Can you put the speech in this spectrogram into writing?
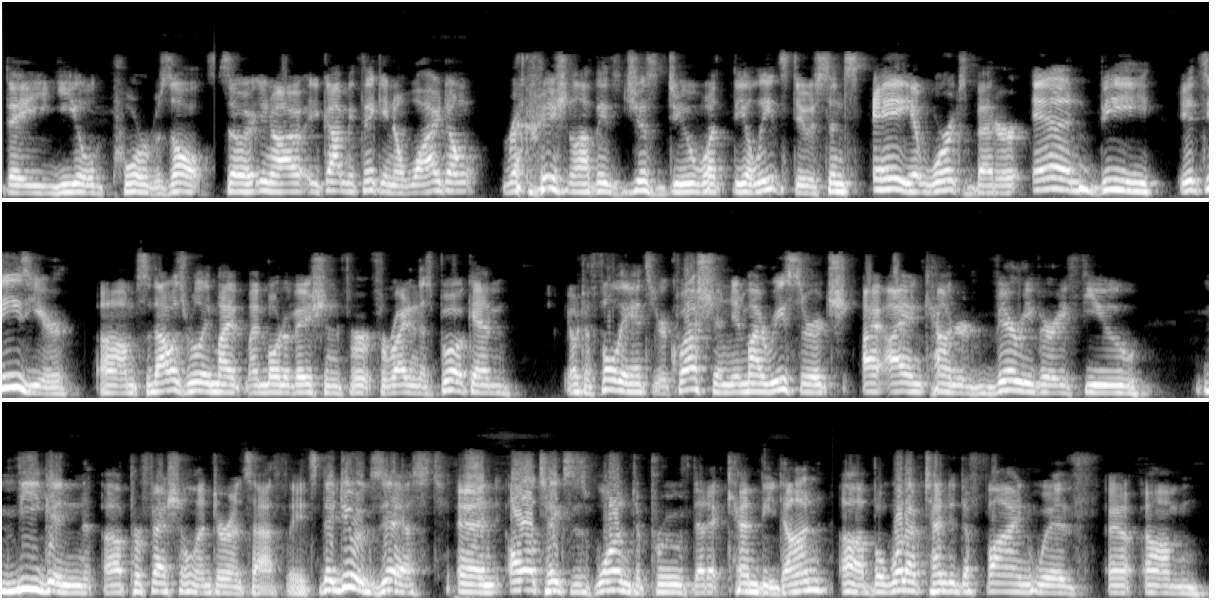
they yield poor results. So you know it got me thinking you know, why don't recreational athletes just do what the elites do? Since a it works better and b it's easier. Um, so that was really my, my motivation for, for writing this book. And you know to fully answer your question in my research i, I encountered very very few vegan uh, professional endurance athletes they do exist and all it takes is one to prove that it can be done uh, but what i've tended to find with uh, um,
